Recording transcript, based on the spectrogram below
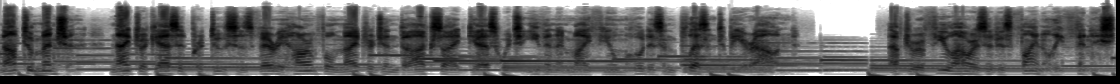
Not to mention, Nitric acid produces very harmful nitrogen dioxide gas which even in my fume hood is unpleasant to be around. After a few hours it is finally finished.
